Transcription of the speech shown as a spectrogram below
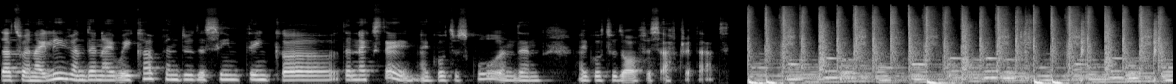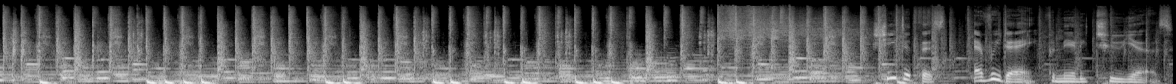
that's when I leave and then I wake up and do the same thing uh, the next day. I go to school and then I go to the office after that. This every day for nearly two years.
